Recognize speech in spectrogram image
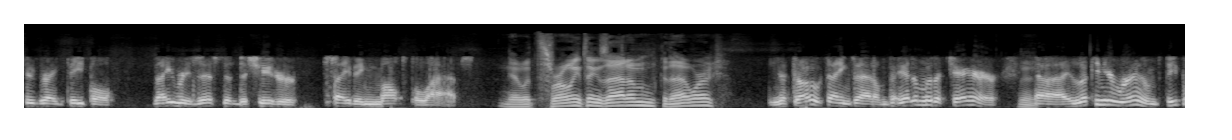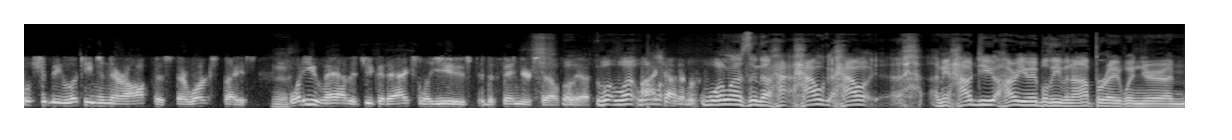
two great people, they resisted the shooter, saving multiple lives. Yeah, with throwing things at them, could that work? You throw things at them, hit them with a chair. Uh, look in your room. People should be looking in their office, their workspace. Yeah. What do you have that you could actually use to defend yourself with? What, what, I what, kind of- one last thing though, how, how how I mean, how do you how are you able to even operate when you're um,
